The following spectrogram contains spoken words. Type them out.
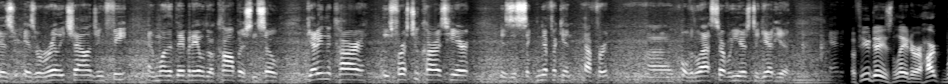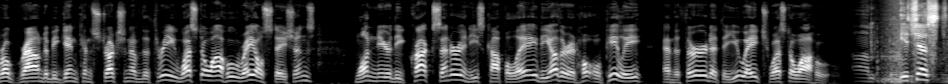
is, is a really challenging feat and one that they've been able to accomplish. And so getting the car, these first two cars here, is a significant effort uh, over the last several years to get here. A few days later, Hart broke ground to begin construction of the three West Oahu rail stations, one near the Kroc Center in East Kapolei, the other at Ho'opili, and the third at the UH West Oahu. It's just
